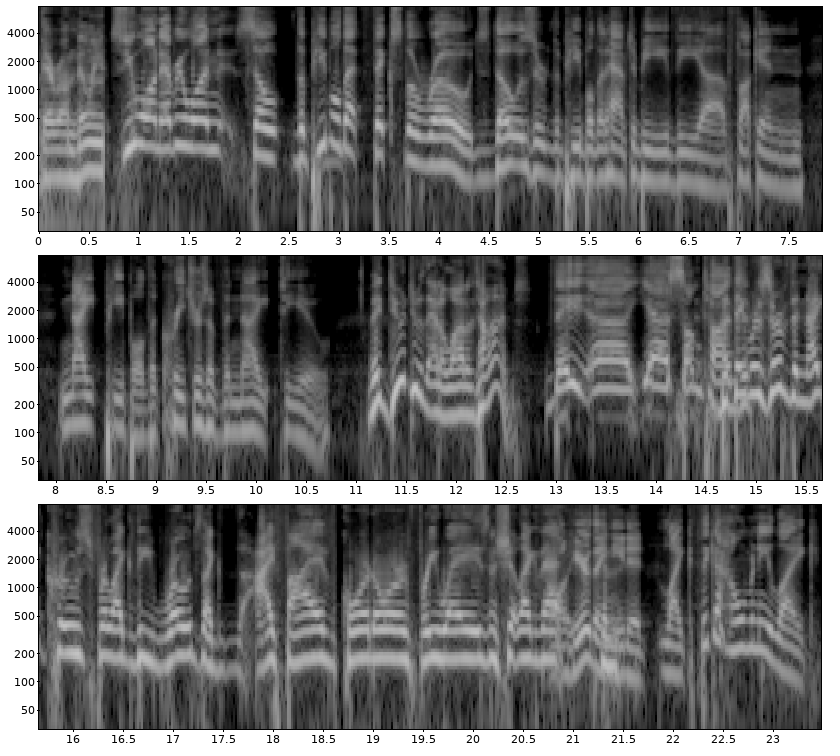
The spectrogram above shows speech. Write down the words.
There are millions. So you want everyone? So the people that fix the roads, those are the people that have to be the uh, fucking night people, the creatures of the night to you. They do do that a lot of times. They, uh, yeah, sometimes. But they It- reserve the night crews for like the roads, like the I five corridor freeways and shit like that. Oh, here they The- need it. Like, think of how many like,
